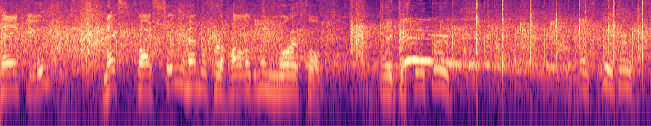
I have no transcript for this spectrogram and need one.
Thank you. Next question, the member for Haldimand Norfolk. Thank you, Speaker. Speaker.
